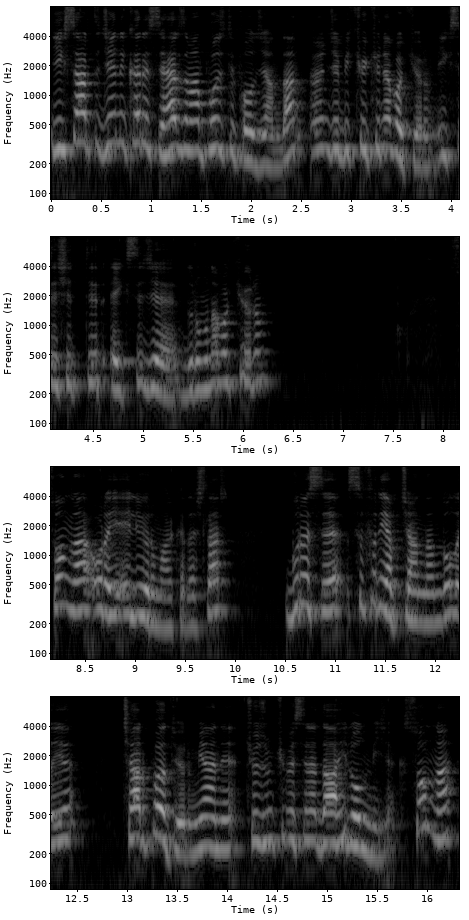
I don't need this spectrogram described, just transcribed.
x artı c'nin karesi her zaman pozitif olacağından önce bir köküne bakıyorum. x eşittir eksi c durumuna bakıyorum. Sonra orayı eliyorum arkadaşlar. Burası 0 yapacağından dolayı çarpı atıyorum. Yani çözüm kümesine dahil olmayacak. Sonra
